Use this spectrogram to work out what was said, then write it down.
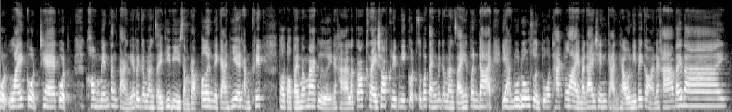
กดไลค์กดแชร์กดคอมเมนต์ต่างๆเนี้เป็นกำลังใจที่ดีสำหรับเปิ้ลในการที่จะทำคลิปต่อๆไปมาก ๆเลยนะคะ แล้วก็ใครชอบคลิปนี้กดซุปเปอร์แตงเป็นกำลังใจให้เปิ้ลได้ อยากดูดวงส่วนตัวทักไลน์มาได้เช่นกันค่ะ วันนี้ไปก่อนนะคะบ๊ายบาย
